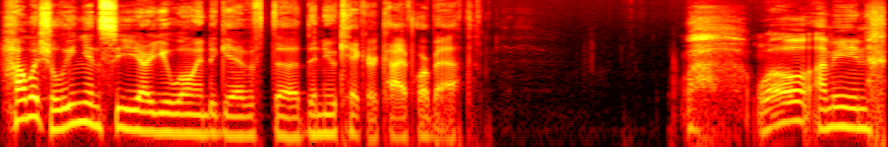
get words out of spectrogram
how much leniency are you willing to give the the new kicker Kai Forbath? Well, I mean,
